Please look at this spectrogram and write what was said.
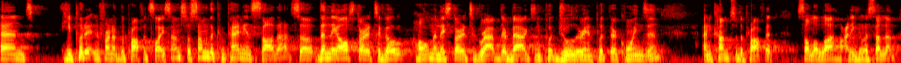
And he put it in front of the Prophet ﷺ. So some of the companions saw that. So then they all started to go home and they started to grab their bags and put jewelry and put their coins in and come to the Prophet ﷺ.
